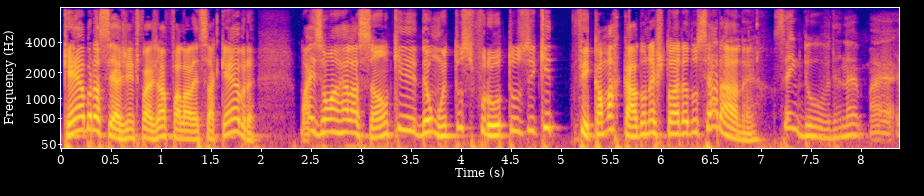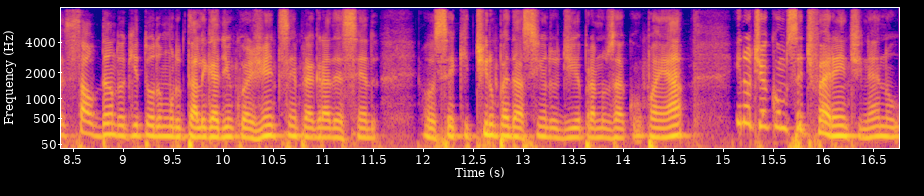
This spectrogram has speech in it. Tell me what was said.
Quebra-se, a gente vai já falar dessa quebra, mas é uma relação que deu muitos frutos e que fica marcado na história do Ceará, né? Sem dúvida, né? Mas, Saudando aqui todo mundo que tá ligadinho com a gente, sempre agradecendo você que tira um pedacinho do dia para nos acompanhar. E não tinha como ser diferente, né? No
